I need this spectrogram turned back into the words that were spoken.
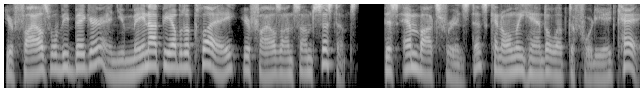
Your files will be bigger, and you may not be able to play your files on some systems. This MBox, for instance, can only handle up to 48K.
